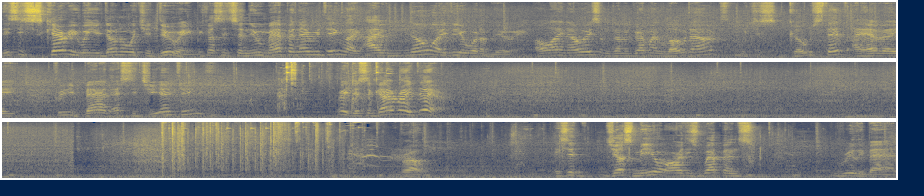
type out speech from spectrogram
this is scary when you don't know what you're doing because it's a new map and everything. Like, I have no idea what I'm doing. All I know is I'm gonna grab my loadout, which is ghosted. I have a pretty bad STG, I think. Wait, there's a guy right there. Bro, is it just me or are these weapons really bad?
